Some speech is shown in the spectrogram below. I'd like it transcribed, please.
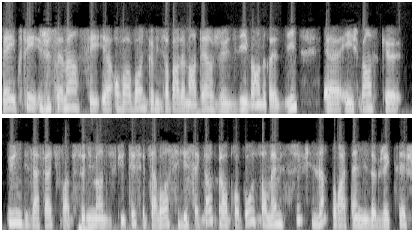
Ben écoutez, justement, c'est on va avoir une commission parlementaire jeudi et vendredi, euh, et je pense que une des affaires qu'il faut absolument discuter, c'est de savoir si les secteurs que l'on propose sont même suffisants pour atteindre les objectifs.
